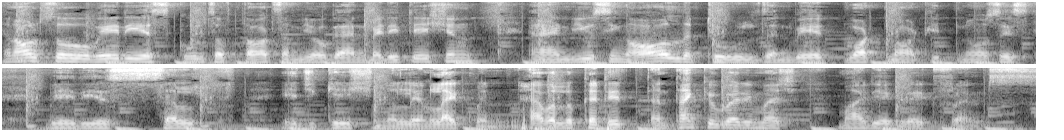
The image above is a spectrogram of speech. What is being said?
and also various schools of thoughts on yoga and meditation, and using all the tools and whatnot, hypnosis, various self educational enlightenment. Have a look at it, and thank you very much, my dear great friends.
